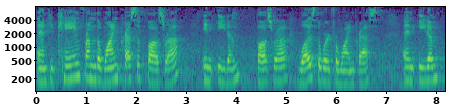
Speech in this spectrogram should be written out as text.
And he came from the winepress of Bozrah in Edom. Bozrah was the word for winepress, and Edom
